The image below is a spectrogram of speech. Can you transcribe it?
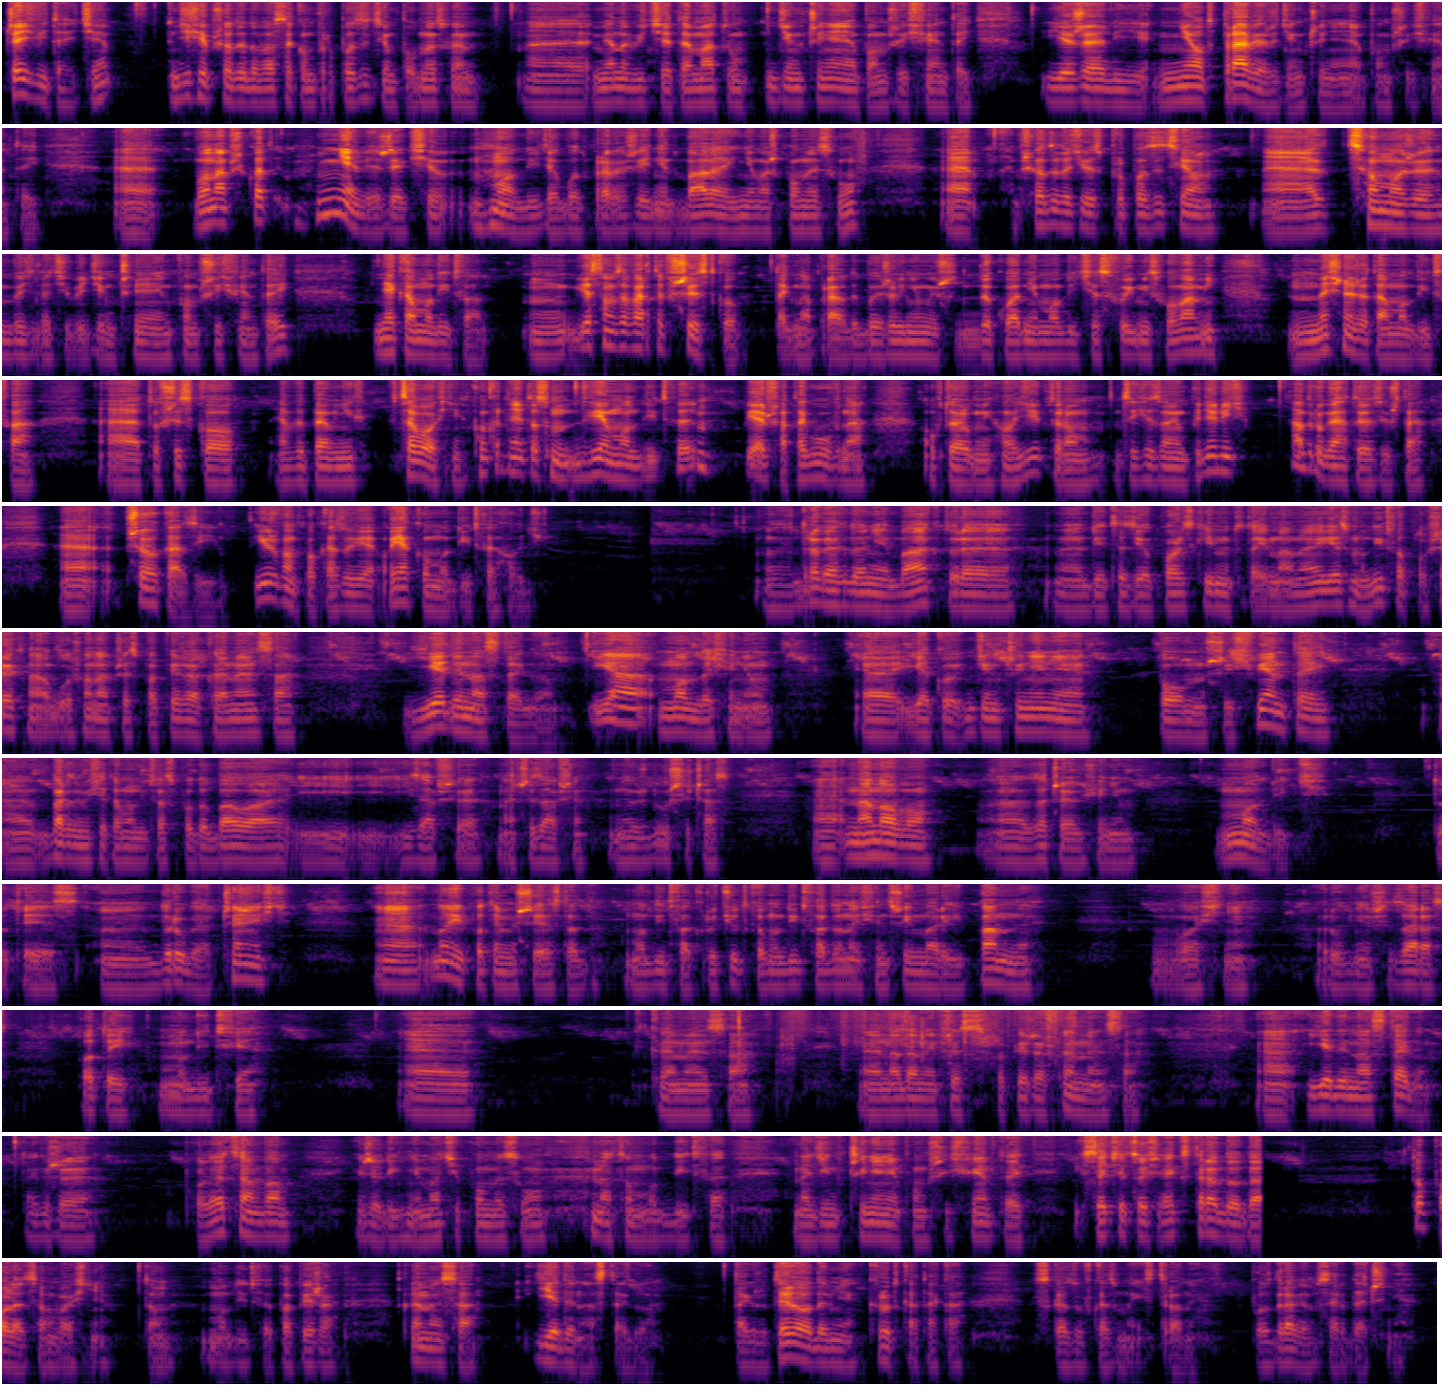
Cześć, witajcie. Dzisiaj przychodzę do Was taką propozycją, pomysłem, e, mianowicie tematu dziękczynienia po mszy świętej. Jeżeli nie odprawiasz dziękczynienia po mszy świętej, e, bo na przykład nie wiesz jak się modlić, albo odprawiasz jej niedbale i nie masz pomysłu, e, przychodzę do Ciebie z propozycją, e, co może być dla Ciebie dziękczynieniem po mszy świętej. Jaka modlitwa? Mm, Jest tam zawarte wszystko, tak naprawdę, bo jeżeli nie umiesz dokładnie modlić się swoimi słowami, myślę, że ta modlitwa to wszystko wypełni w całości. Konkretnie to są dwie modlitwy. Pierwsza, ta główna, o którą mi chodzi, którą chcę się z Wami podzielić, a druga to jest już ta e, przy okazji. Już Wam pokazuję, o jaką modlitwę chodzi. W drogach do nieba, które e, diecezji opolskiej my tutaj mamy, jest modlitwa powszechna ogłoszona przez papieża Klemensa XI. Ja modlę się nią e, jako dziękczynienie po mszy świętej. E, Bardzo mi się ta modlitwa spodobała i, i, i zawsze, znaczy zawsze, no już dłuższy czas, e, na nowo e, zacząłem się nią modlić. Tutaj jest druga część. No i potem jeszcze jest ta modlitwa króciutka, modlitwa do Najświętszej Maryi Panny. Właśnie również zaraz po tej modlitwie Klemensa, nadanej przez papieża Klemensa XI. Także polecam Wam, jeżeli nie macie pomysłu na tą modlitwę, na dziękczynienie po mszy świętej i chcecie coś ekstra dodać, to polecam właśnie tą modlitwę papieża Klemensa XI. Także tyle ode mnie, krótka taka wskazówka z mojej strony. Pozdrawiam serdecznie.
